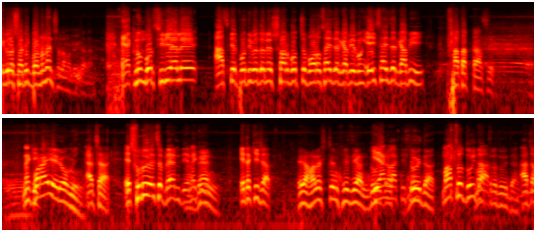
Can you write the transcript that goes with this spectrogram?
এগুলো সঠিক বর্ণনা ইনশাল্লাহ আমাদের জানান। এক নম্বর সিরিয়ালে আজকের প্রতিবেদনের সর্বোচ্চ বড় সাইজের গাবি এবং এই সাইজের গাবি সাত আটটা আছে। নাকি? প্রায় এরকমই আচ্ছা এ শুরু হয়েছে ব্র্যান্ড দিয়ে নাকি? এটা কি জাত? এটা হলস্টেন ফিজিয়ান দুই দাঁত দুই দাঁত। মাত্র দুই দাঁত? মাত্র দুই দাঁত। আচ্ছা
